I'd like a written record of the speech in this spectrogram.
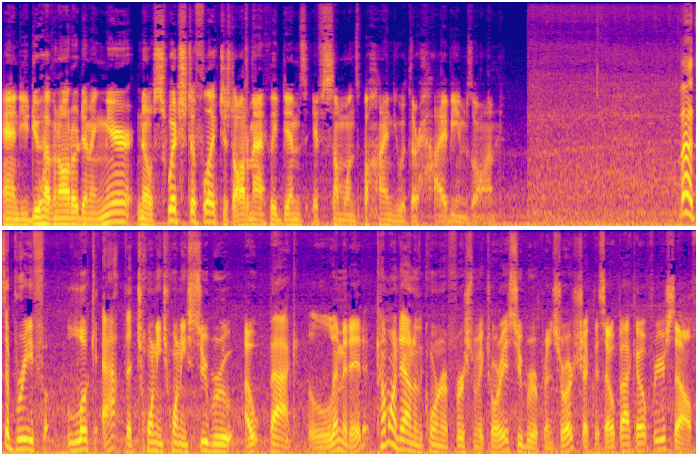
And you do have an auto dimming mirror. No switch to flick, just automatically dims if someone's behind you with their high beams on that's a brief look at the 2020 Subaru Outback Limited. Come on down to the corner of First and Victoria, Subaru Prince George. Check this Outback out for yourself.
